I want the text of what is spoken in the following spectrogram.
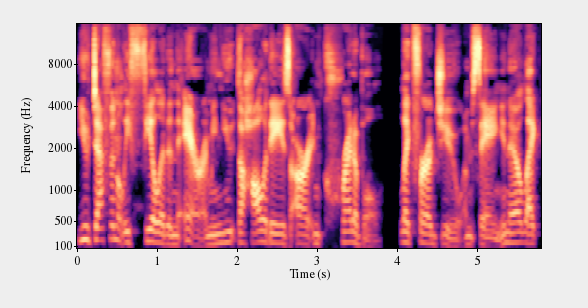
you definitely feel it in the air. I mean, you the holidays are incredible. Like for a Jew, I'm saying, you know, like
